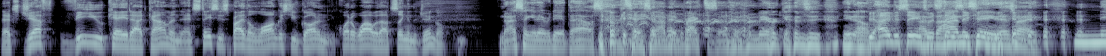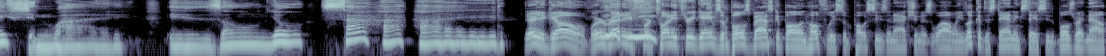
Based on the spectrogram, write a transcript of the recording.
That's jeffvuk.com. And, and Stacey, is probably the longest you've gone in quite a while without singing the jingle. No, I sing it every day at the house. Okay. so I've been practicing. America, you know, Behind the scenes I'm with behind the Stacey King. scenes. That's right. Nationwide is on your side. There you go. We're ready for 23 games of Bulls basketball and hopefully some postseason action as well. When you look at the standings, Stacey, the Bulls right now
